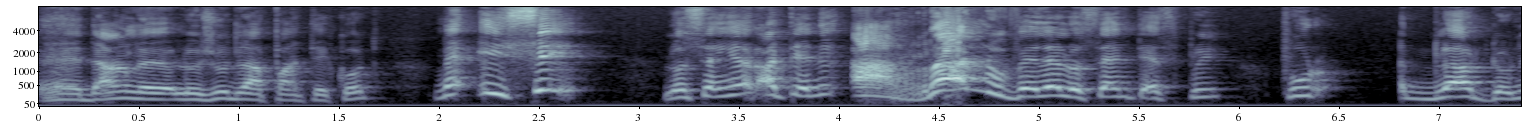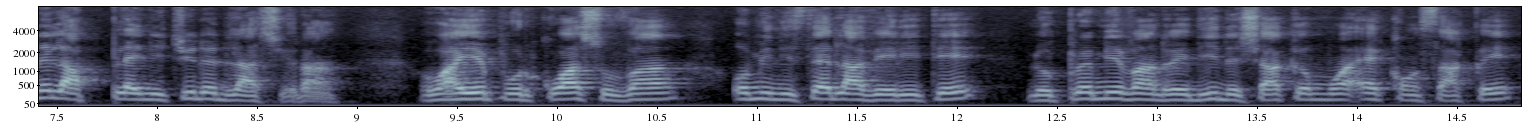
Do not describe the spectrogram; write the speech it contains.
euh, dans le, jour de la Pentecôte. Mais ici, le Seigneur a tenu à renouveler le Saint-Esprit pour leur donner la plénitude de l'assurance. Voyez pourquoi souvent au ministère de la vérité, le premier vendredi de chaque mois est consacré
